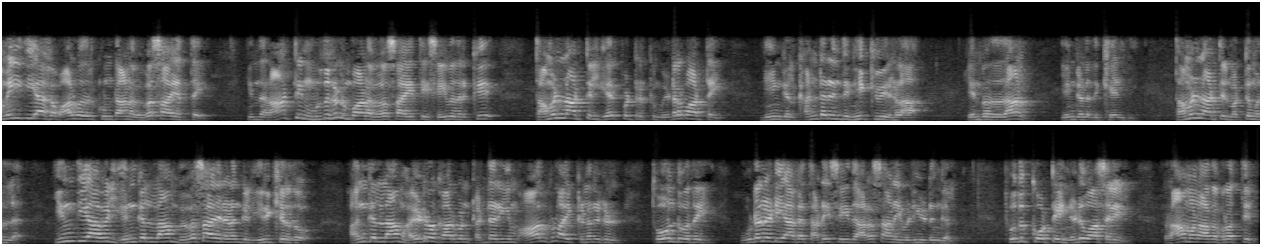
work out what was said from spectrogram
அமைதியாக வாழ்வதற்குண்டான விவசாயத்தை இந்த நாட்டின் முதுகெலும்பான விவசாயத்தை செய்வதற்கு தமிழ்நாட்டில் ஏற்பட்டிருக்கும் இடர்பாட்டை நீங்கள் கண்டறிந்து நீக்குவீர்களா என்பதுதான் எங்களது கேள்வி. தமிழ்நாட்டில் மட்டுமல்ல இந்தியாவில் எங்கெல்லாம் விவசாய நிலங்கள் இருக்கிறதோ அங்கெல்லாம் ஹைட்ரோ கார்பன் கண்டறியும் ஆழ்குழாய் கிணறுகள் தோண்டுவதை உடனடியாக தடை செய்து அரசாணை வெளியிடுங்கள். புதுக்கோட்டை நெடுவாசலில் ராமநாதபுரத்தில்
